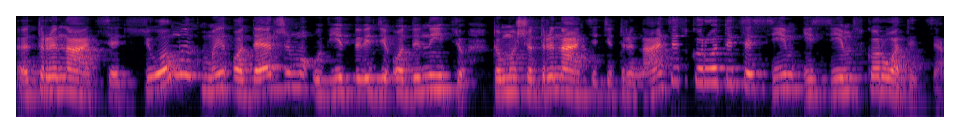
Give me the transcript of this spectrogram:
е, 13 сьомих ми одержимо у відповіді одиницю, тому що 13 і 13 скоротиться, 7 і 7 скоротиться.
